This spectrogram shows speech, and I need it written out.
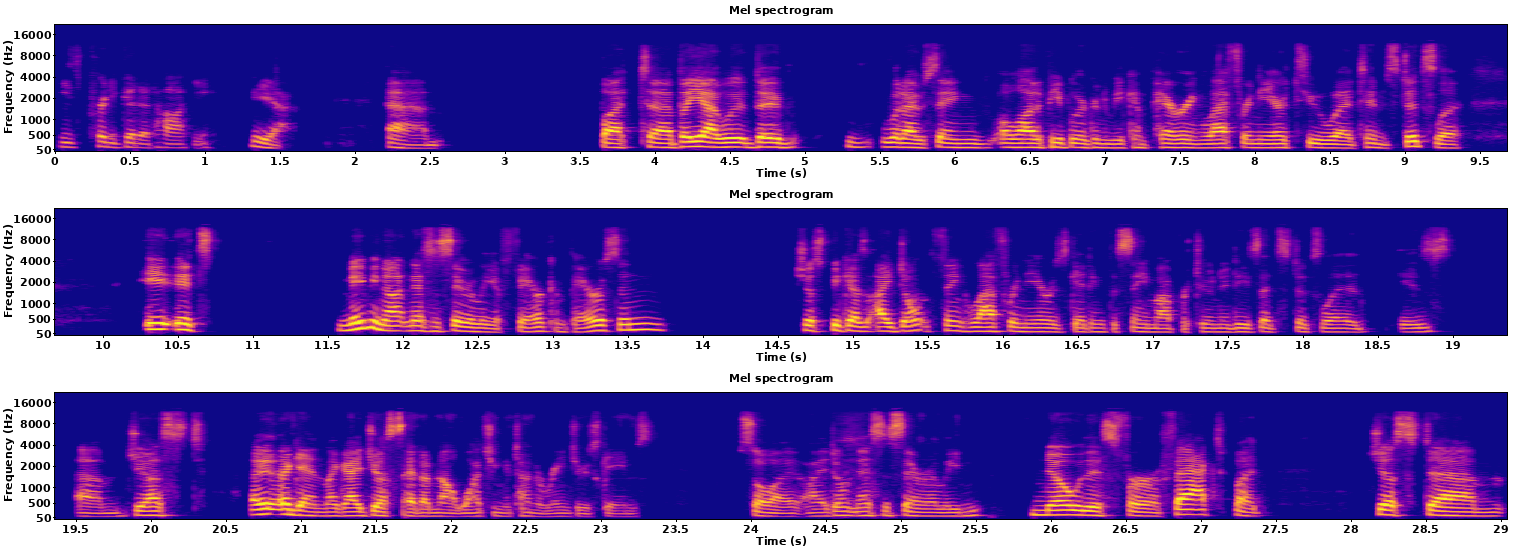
he's pretty good at hockey. Yeah. Um, but uh, but yeah, the what I was saying, a lot of people are going to be comparing Lafreniere to uh, Tim Stützle. It, it's maybe not necessarily a fair comparison, just because I don't think Lafreniere is getting the same opportunities that Stützle is. Um, just again, like I just said, I'm not watching a ton of Rangers games, so I, I don't necessarily know this for a fact, but just um,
